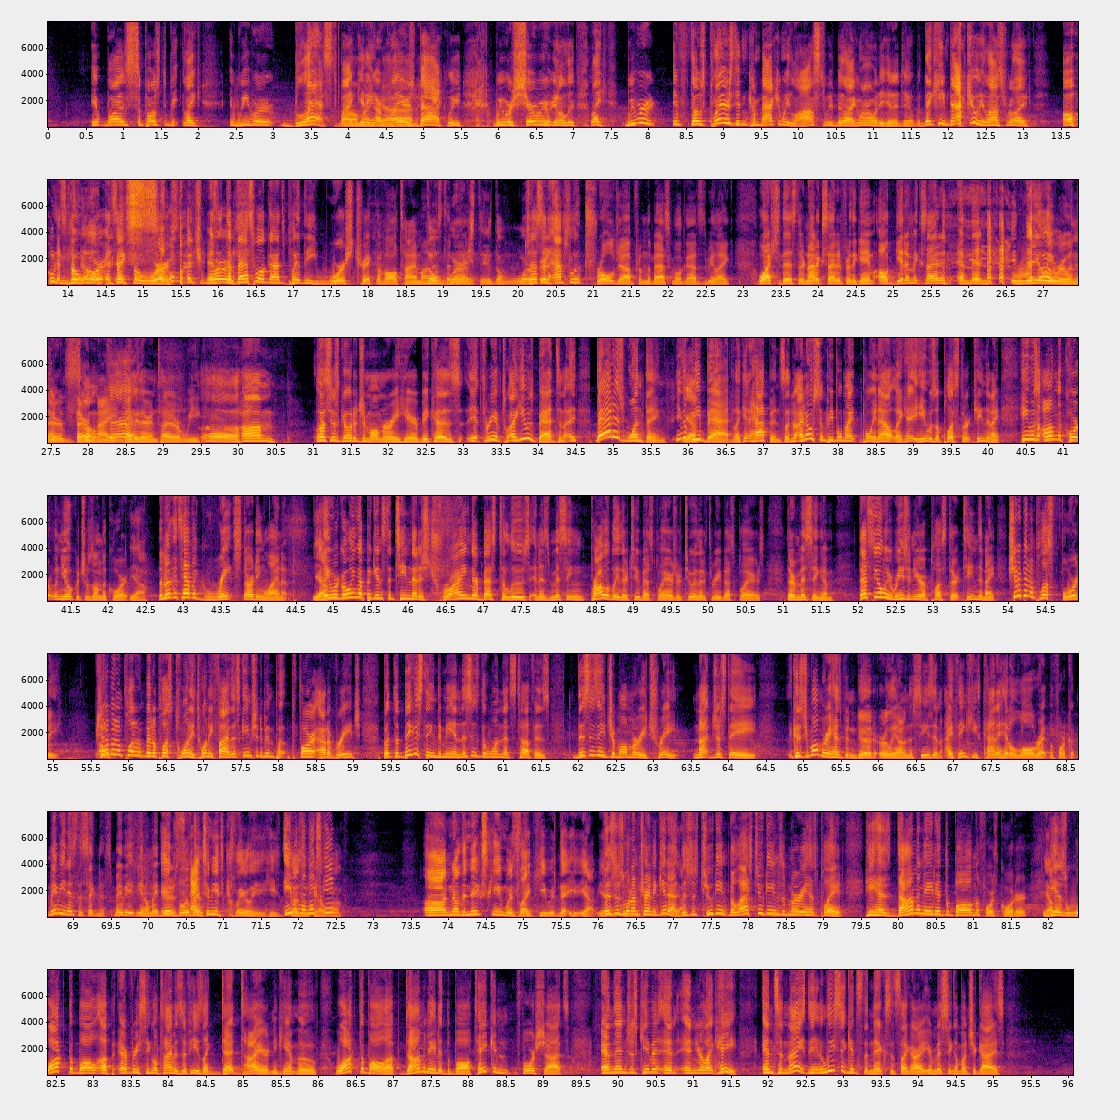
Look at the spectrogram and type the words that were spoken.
it was supposed to be like we were blessed by Oh getting our players back. We we were sure we were going to lose. Like we were. If those players didn't come back and we lost, we'd be like, "Well, what are you going to do?" But they came back and we lost. We're like, "Oh It's the no, worst. It's like the so worst. much Is it worse. the basketball gods played the worst trick of all time on us the tonight. worst, dude. The worst. Just an absolute troll job from the basketball gods to be like, watch this. They're not excited for the game. I'll get them excited and then really ruin their, their so night, bad. maybe their entire week. Um, let's just go to Jamal Murray here because yeah, three of twelve. He was bad tonight. Bad is one thing. You can Yeah. be bad, like it happens. And I know some people might point out, like, hey, he was a plus thirteen tonight. He was on the court when Jokic was on the court. Yeah. the Nuggets have a great starting lineup. Yeah. They were going up against a team that is trying their best to lose and is missing probably their two best players or two of their three best players. They're missing them. That's the only reason you're a plus 13 tonight. Should have been a plus 40. Should have oh. been a plus, been a plus 20, 25. This game should have been put far out of reach. But the biggest thing to me, and this is the one that's tough, is this is a Jamal Murray trait, not just a. Because Jamal Murray has been good early on in the season. I think he's kind of hit a lull right before. Maybe it is the sickness. Maybe you know. Maybe there's It's, a little bit. to me, it's clearly he Even the Knicks game? well. Uh, no, the Knicks game was like he would. That, he- yeah, yeah. This is what I'm trying to get at. Yeah. This is two game. The last two games of Murray has played. He has dominated the ball in the fourth quarter. Yep. He has walked the ball up every single time as if he's like dead tired and he can't move. Walked the ball up, dominated the ball, taken four shots, and then just give it. And, and you're like, hey. And tonight, the- at least against the Knicks, it's like, all right, you're missing a bunch of guys.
